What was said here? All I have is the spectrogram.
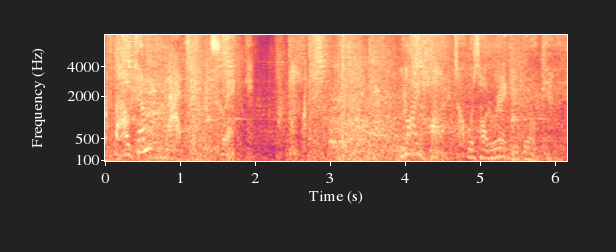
About a magic trick. My heart was already broken.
